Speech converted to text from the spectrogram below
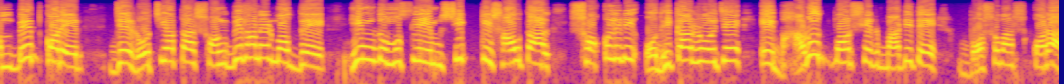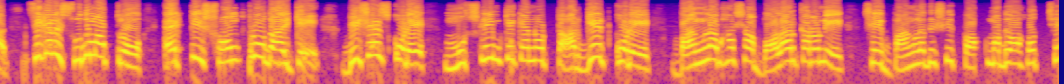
আম্বেদকরের যে রচিয়াতা সংবিধানের মধ্যে হিন্দু, মুসলিম শিক্ষি সাঁওতাল সকলেরই অধিকার রয়েছে এই ভারতবর্ষের মাটিতে বসবাস করার। সেখানে শুধুমাত্র একটি সম্প্রদায়কে, বিশেষ করে মুসলিমকে কেন টার্গেট করে বাংলা ভাষা বলার কারণে সেই বাংলাদেশি তকমা দেওয়া হচ্ছে?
